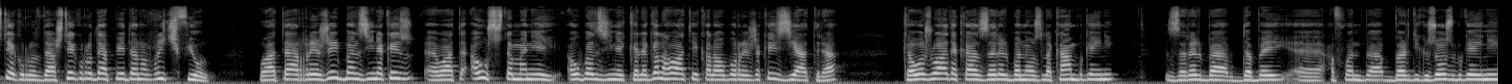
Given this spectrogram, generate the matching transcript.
شتێک ڕوودەدا شتێک ڕوودا پێی دەڵێن ڕیچ فیوڵ واتە ڕێژەی بەنزینەکەی واتە ئەو سوتەمەنیەی ئەو بەنزینەی کە لەگەڵ هەوا تێکەڵاو بووە ڕێژەکەی زیاترە کەوەش وا دەکا زەرەر بە نۆزلەکان بگەینی زەرەر بە دەبەی عفوەن بە بەردی گزۆز بگەینی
